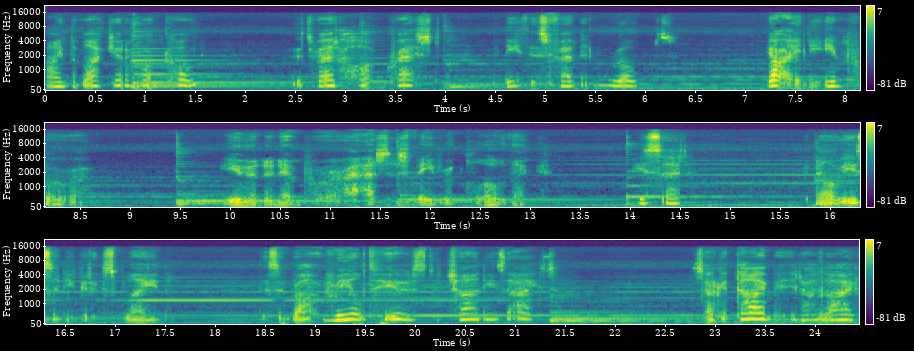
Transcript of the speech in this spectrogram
eyeing the black uniform coat with its red hawk crest beneath his Fremen robes. You're an emperor. Even an emperor has his favorite clothing. he said, for no reason he could explain. This had brought real tears to Chani's eyes. Second time in her life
